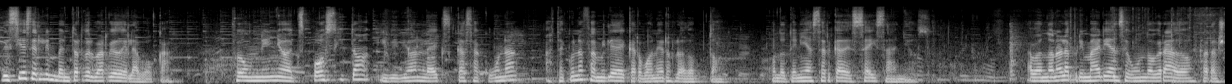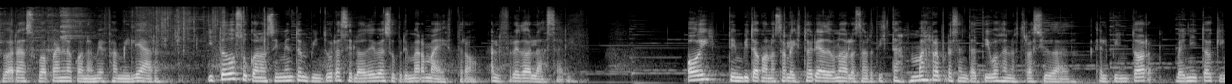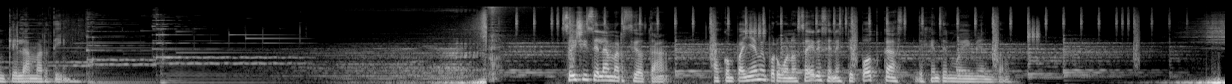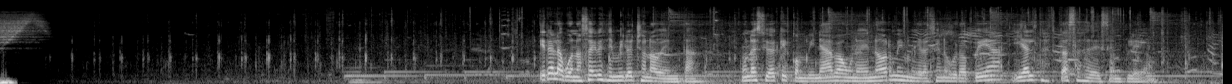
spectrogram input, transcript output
Decía ser el inventor del barrio de La Boca. Fue un niño expósito y vivió en la ex casa cuna hasta que una familia de carboneros lo adoptó, cuando tenía cerca de seis años. Abandonó la primaria en segundo grado para ayudar a su papá en la economía familiar, y todo su conocimiento en pintura se lo debe a su primer maestro, Alfredo Lázari. Hoy te invito a conocer la historia de uno de los artistas más representativos de nuestra ciudad, el pintor Benito Quinquela Martín. Soy Gisela Marciota. Acompáñame por Buenos Aires en este podcast de Gente en Movimiento. Era la Buenos Aires de 1890, una ciudad que combinaba una enorme inmigración europea y altas tasas de desempleo,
